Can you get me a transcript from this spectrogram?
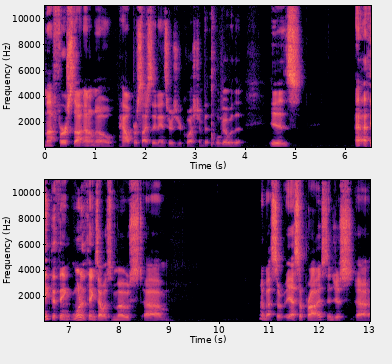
my first thought, I don't know how precisely it answers your question, but we'll go with it, is I think the thing, one of the things I was most, um, about, so yeah, surprised and just uh,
